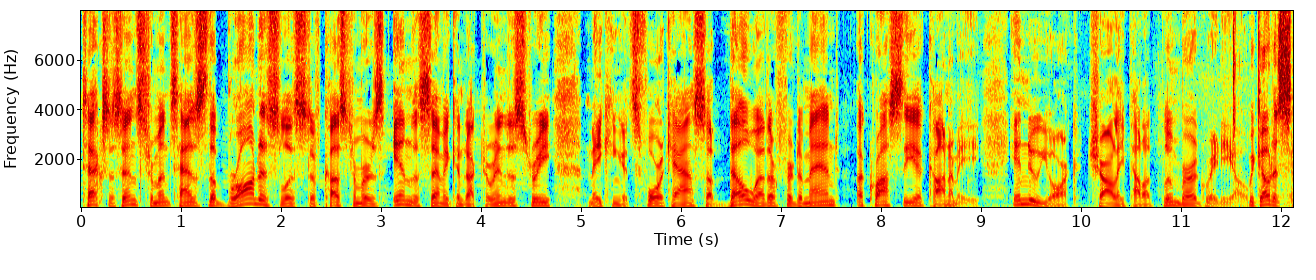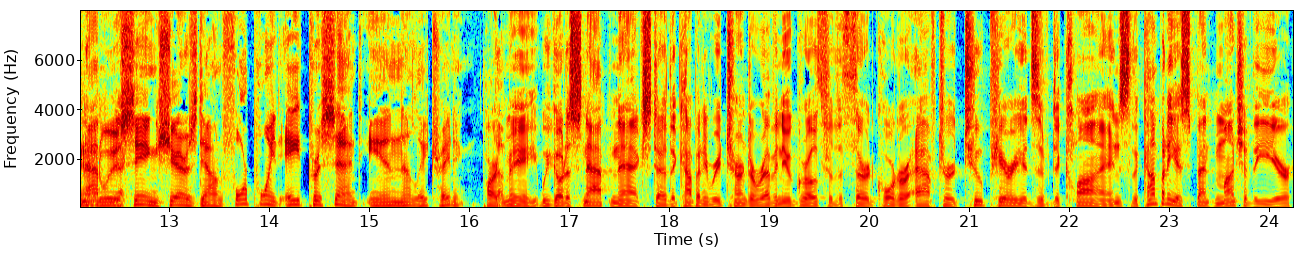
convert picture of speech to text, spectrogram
Texas Instruments has the broadest list of customers in the semiconductor industry, making its forecast forecasts a bellwether for demand across the economy. In New York, Charlie Pellett, Bloomberg Radio. We go to Snap. And we're seeing shares down 4.8% in late trading. Pardon me. We go to Snap next. Uh, the company returned to revenue growth for the third quarter after two periods of declines. The company has spent much of the year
